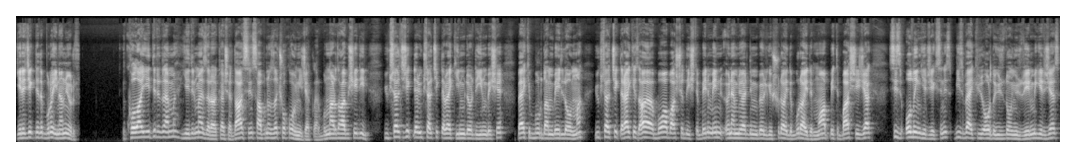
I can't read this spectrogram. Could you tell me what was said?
Gelecekte de buna inanıyoruz. Kolay yedirirler mi? Yedirmezler arkadaşlar. Daha sizin sabrınızda çok oynayacaklar. Bunlar daha bir şey değil. Yükseltecekler, yükseltecekler belki 24'e 25'e. Belki buradan belli olmaz. Yükseltecekler. Herkes Aa, boğa başladı işte. Benim en önemli verdiğim bölge şuraydı, buraydı. Muhabbeti başlayacak. Siz all-in gireceksiniz. Biz belki orada %10, %20 gireceğiz.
